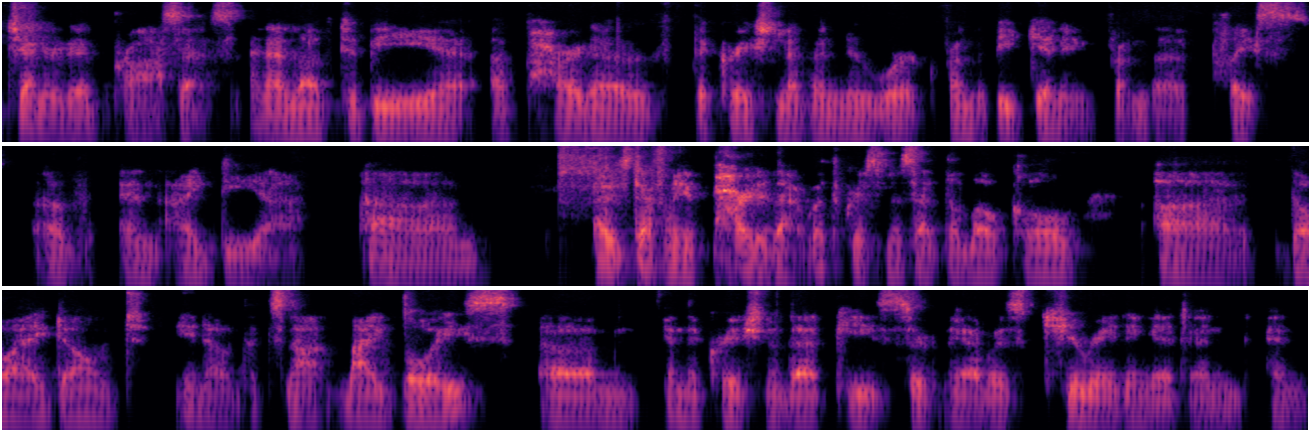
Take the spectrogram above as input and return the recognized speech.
generative process and i love to be a, part of the creation of a new work from the beginning from the place of an idea um, i was definitely a part of that with christmas at the local uh, though i don't you know that's not my voice um, in the creation of that piece certainly i was curating it and and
